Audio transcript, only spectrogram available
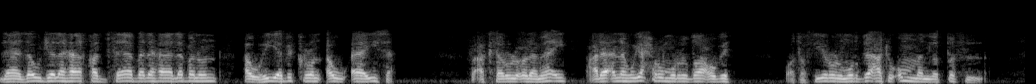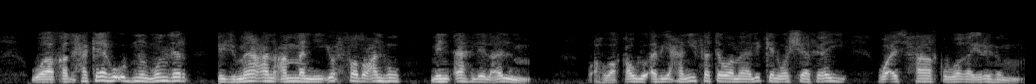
لا زوج لها قد ثاب لها لبن أو هي بكر أو آيسة. فأكثر العلماء على أنه يحرم الرضاع به وتصير المرضعة أما للطفل. وقد حكاه ابن المنذر إجماعا عمن يحفظ عنه من أهل العلم وهو قول أبي حنيفة ومالك والشافعي وإسحاق وغيرهم.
